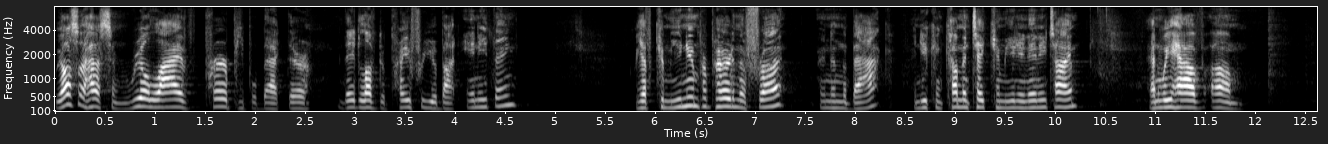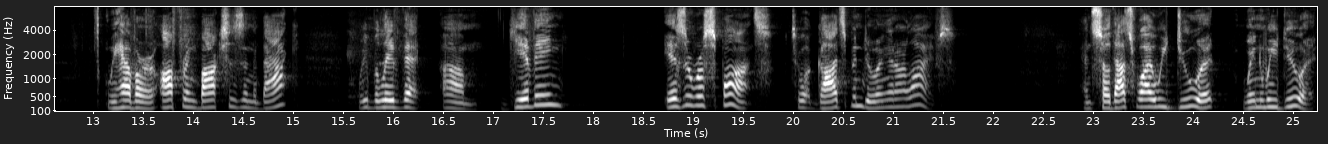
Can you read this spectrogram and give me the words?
We also have some real live prayer people back there. They'd love to pray for you about anything. We have communion prepared in the front and in the back, and you can come and take communion anytime. And we have um, we have our offering boxes in the back. We believe that um, giving is a response to what God's been doing in our lives. And so that's why we do it when we do it,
